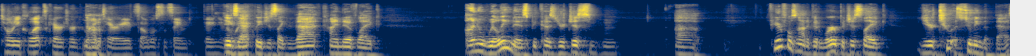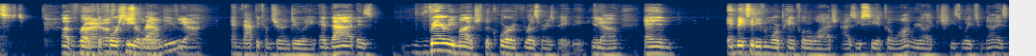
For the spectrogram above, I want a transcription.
Toni Collette's character in Uh-huh. It's almost the same thing. in a way. Exactly, just like that kind of like unwillingness because you're just Mhm. uh fearful's not a good word, but just like you're too assuming the best of like the of forces people. around you, Yeah. and that becomes your undoing, and that is very much the core of Rosemary's Baby, you Yeah. know, and it makes it even more painful to watch as you see it go on. Where you're like, she's way too nice.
